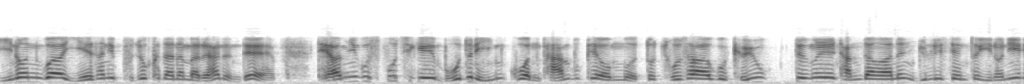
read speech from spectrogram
인원과 예산이 부족하다는 말을 하는데 대한민국 스포츠계의 모든 인권, 반부패 업무, 또 조사하고 교육 등을 담당하는 윤리센터 인원이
